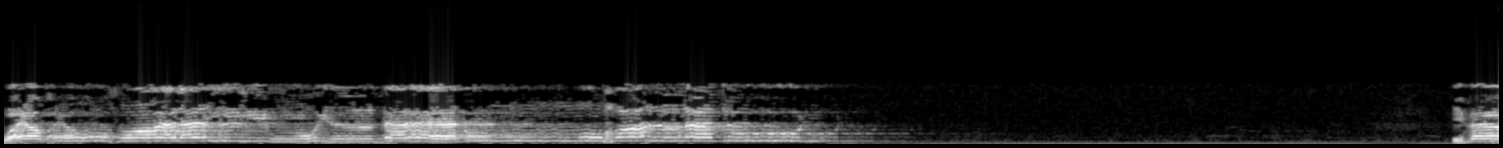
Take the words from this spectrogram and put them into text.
ويطوف عليهم ولدان مخلدون. إذا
